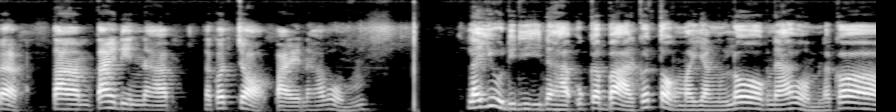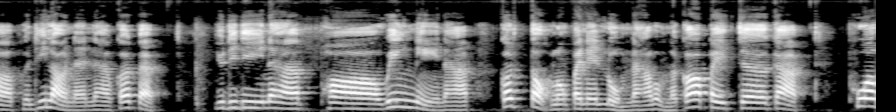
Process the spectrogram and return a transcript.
แบบตามใต้ดินนะครับ แล้วก็เจาะไปนะครับผม และอยู่ดีๆนะครับ อุกกาบาตก็ตกมายังโลกนะครับผม แล้วก็พื้นที่เหล่านั้นนะครับ ก็แบบอยู่ดีๆนะครับ พอวิ่งหนีนะครับ ก็ตกลงไปในหลุมนะครับ ผมแล้วก็ไปเจอกับพวก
